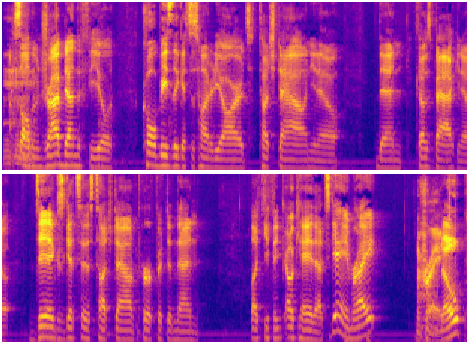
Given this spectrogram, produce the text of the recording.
I saw them drive down the field. Cole Beasley gets his 100 yards, touchdown, you know, then comes back, you know, Diggs gets his touchdown, perfect, and then, like, you think, okay, that's game, right? Right. Nope.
